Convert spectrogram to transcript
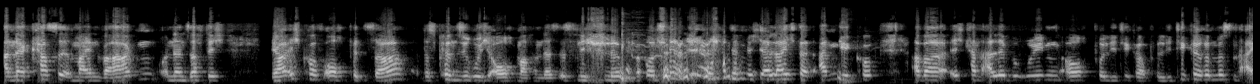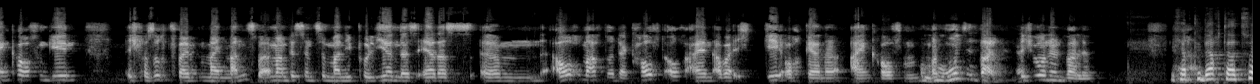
an der Kasse in meinen Wagen und dann sagte ich, ja, ich kaufe auch Pizza. Das können Sie ruhig auch machen. Das ist nicht schlimm. Und dann hat er mich erleichtert angeguckt. Aber ich kann alle beruhigen, auch Politiker und Politikerinnen müssen einkaufen gehen. Ich versuche zwar meinen Mann zwar immer ein bisschen zu manipulieren, dass er das ähm, auch macht und er kauft auch ein, aber ich gehe auch gerne einkaufen. Und du wohnst in Walle. Ne? ich wohne in Walle. Ich habe gedacht, dazu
